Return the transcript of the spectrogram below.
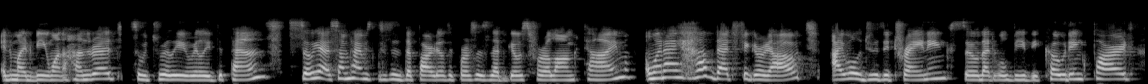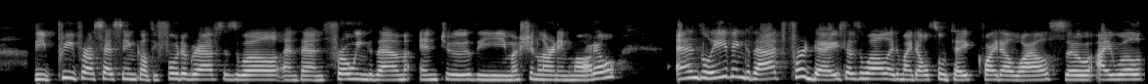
it might be 100 so it really really depends. So yeah sometimes this is the part of the process that goes for a long time. When i have that figured out i will do the training. So that will be the coding part the pre-processing of the photographs as well and then throwing them into the machine learning model and leaving that for days as well. It might also take quite a while so i will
